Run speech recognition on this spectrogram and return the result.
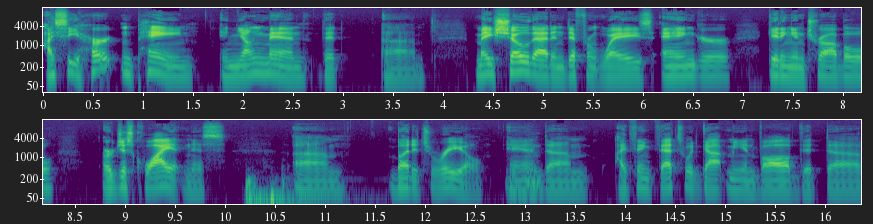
I see hurt and pain in young men that um, may show that in different ways anger, getting in trouble, or just quietness. Um, but it's real. And um, I think that's what got me involved, that uh,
